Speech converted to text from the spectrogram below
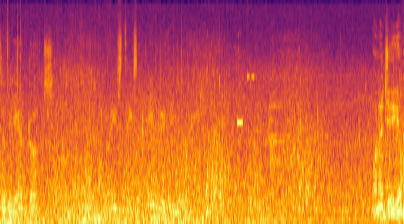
What's the point of the airdrops? Price takes everything away. Want a deal?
